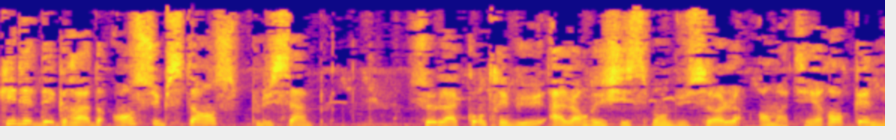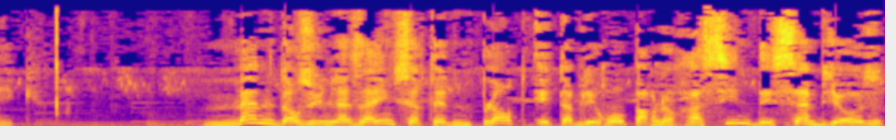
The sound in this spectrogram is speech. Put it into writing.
qui les dégradent en substances plus simples. Cela contribue à l'enrichissement du sol en matière organique. Même dans une lasagne, certaines plantes établiront par leurs racines des symbioses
